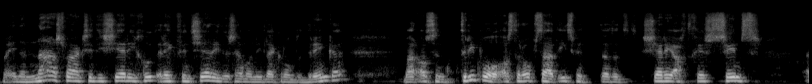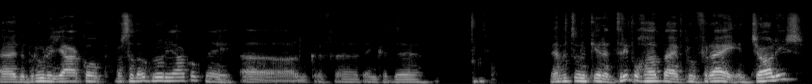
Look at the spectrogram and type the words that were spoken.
Maar in de nasmaak zit die sherry goed. En ik vind sherry dus helemaal niet lekker om te drinken. Maar als een triple, als erop staat iets met dat het sherry-achtig is, sinds uh, de broeder Jacob. Was dat ook broeder Jacob? Nee, moet ik even denken. De... We hebben toen een keer een triple gehad bij een proeverij in Charlie's.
